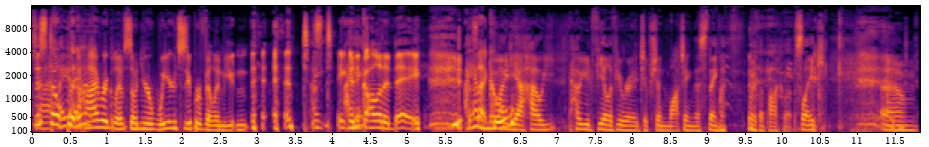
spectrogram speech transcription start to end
just don't I- put I- hieroglyphs on your weird supervillain mutant and just take, I- and call it a day. I have no cool? idea how how you'd feel if you were an Egyptian watching this thing with, with apocalypse. Like, um,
